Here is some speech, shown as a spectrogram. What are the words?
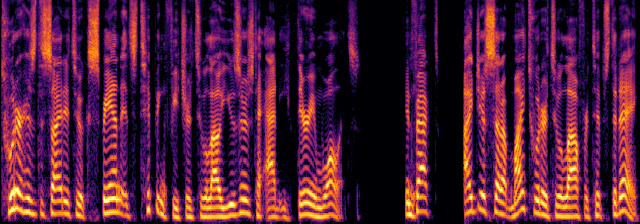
Twitter has decided to expand its tipping feature to allow users to add Ethereum wallets. In fact, I just set up my Twitter to allow for tips today.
